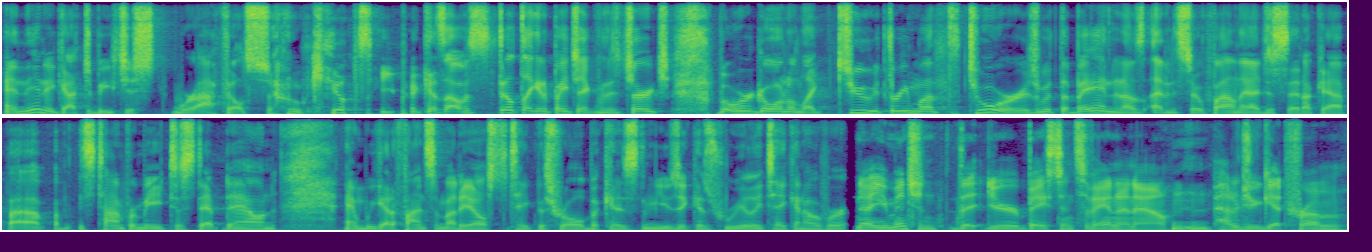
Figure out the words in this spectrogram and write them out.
And then it got to be just where I felt so guilty because I was still taking a paycheck from this church, but we're going on like two or three month tours with the band. And I was, and so finally I just said, okay, I, I, it's time for me to step down and we got to find somebody else to take this role because the music has really taken over. Now, you mentioned that you're based in Savannah now. Mm-hmm. How did you get from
